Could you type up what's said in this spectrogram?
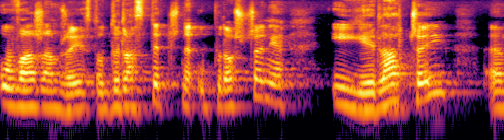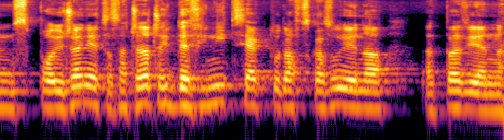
Uważam, że jest to drastyczne uproszczenie i raczej spojrzenie, to znaczy raczej definicja, która wskazuje na pewien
